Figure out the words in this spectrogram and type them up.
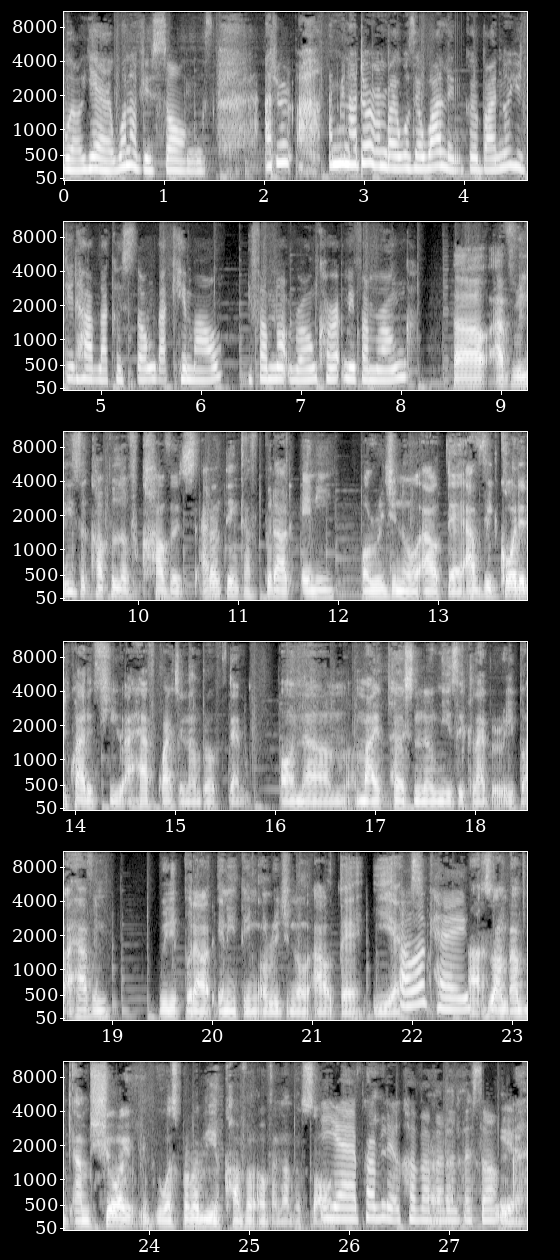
well, yeah, one of your songs. I don't, I mean, I don't remember. It was a while ago, but I know you did have like a song that came out. If I'm not wrong, correct me if I'm wrong. Uh, I've released a couple of covers. I don't think I've put out any original out there. I've recorded quite a few. I have quite a number of them on um, my personal music library, but I haven't really put out anything original out there yet. Oh, okay. Uh, so I'm, I'm, I'm sure it was probably a cover of another song. Yeah, probably a cover of Uh, another song. Yeah.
